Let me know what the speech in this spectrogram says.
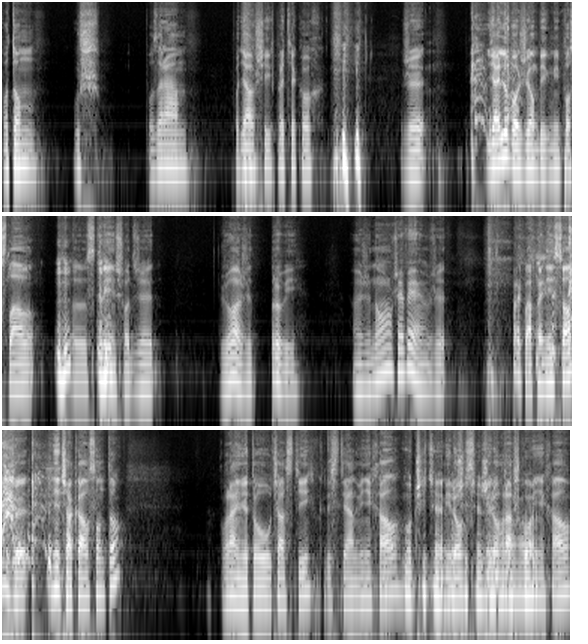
potom už pozerám po ďalších pretekoch, že ja aj Ľubo Žiombík mi poslal uh-huh. uh, screenshot, uh-huh. že, že, že prvý. A že no, že viem, že prekvapený som, že nečakal som to. Vrajím, že to o účasti Kristián vynechal. Určite, Miro, určite. Miro Hraško ale... vynechal.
